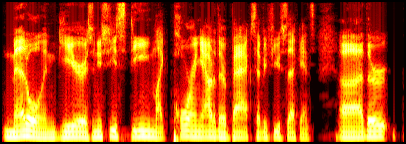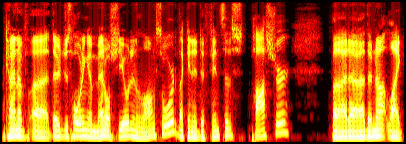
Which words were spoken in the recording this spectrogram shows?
metal and gears, and you see steam like pouring out of their backs every few seconds. Uh, they're kind of, uh, they're just holding a metal shield and a longsword, like in a defensive posture, but, uh, they're not like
